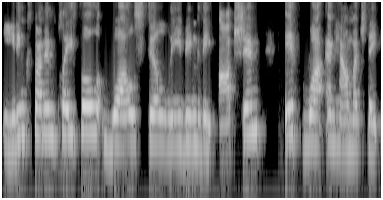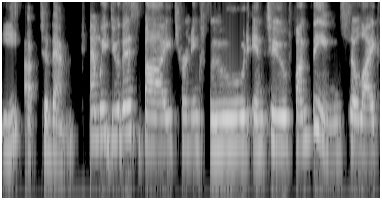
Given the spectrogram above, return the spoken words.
eating fun and playful while still leaving the option if what and how much they eat up to them. And we do this by turning food into fun things. So, like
